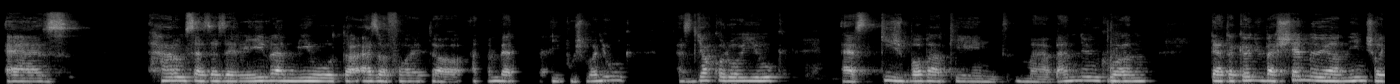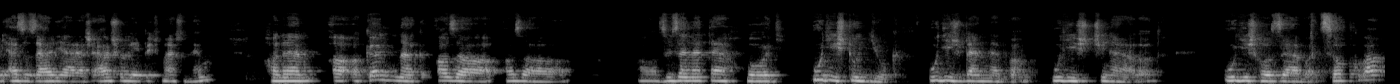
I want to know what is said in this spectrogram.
ez 300 ezer éve, mióta ez a fajta embertípus vagyunk, ezt gyakoroljuk, ezt kis babaként már bennünk van, tehát a könyvben semmi olyan nincs, hogy ez az eljárás első lépés, második nem, hanem a, a könyvnek az, a, az a, az üzenete, hogy úgy is tudjuk, úgy is benned van, úgy is csinálod, úgy is hozzá vagy szokva,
